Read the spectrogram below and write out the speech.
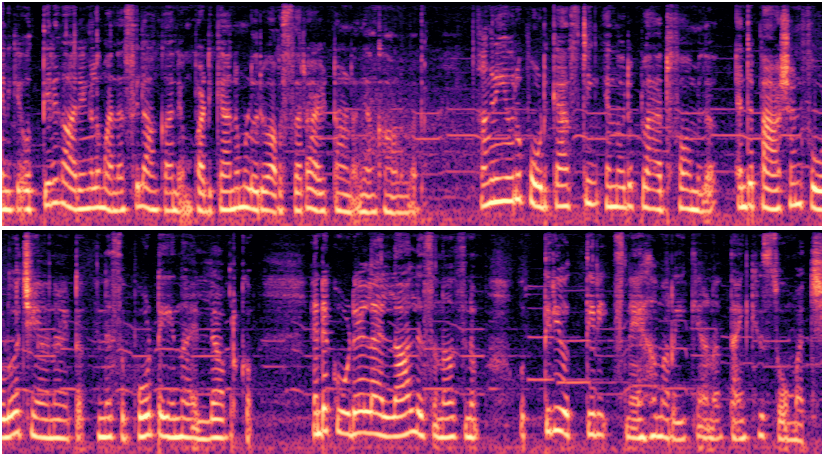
എനിക്ക് ഒത്തിരി കാര്യങ്ങൾ മനസ്സിലാക്കാനും പഠിക്കാനുമുള്ളൊരു അവസരമായിട്ടാണ് ഞാൻ കാണുന്നത്. അങ്ങനെ ഈ ഒരു പോഡ്കാസ്റ്റിംഗ് എന്നൊരു പ്ലാറ്റ്ഫോമിൽ എന്റെ പാഷൻ ഫോളോ ചെയ്യാനായിട്ട് എന്നെ സപ്പോർട്ട് ചെയ്യുന്ന എല്ലാവർക്കും എന്റെ കൂടെയുള്ള എല്ലാ ലിസണേഴ്സിനും ഒത്തിരി ഒത്തിരി സ്നേഹം അറിയിക്കുകയാണ് താങ്ക് യു സോ മച്ച്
